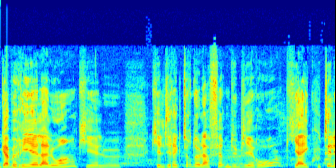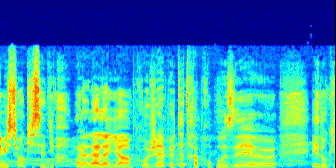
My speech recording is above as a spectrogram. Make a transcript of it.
Gabriel Alloin qui est le, qui est le directeur de la ferme du Biérot, qui a écouté l'émission, qui s'est dit oh là là, là il y a un projet peut-être à proposer. Euh. Et donc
